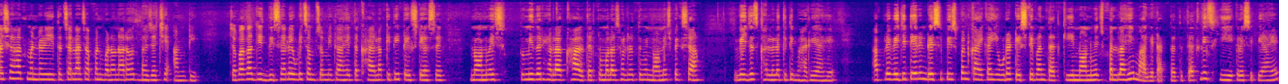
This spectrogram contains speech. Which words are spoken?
कशा आहात मंडळी? तर चलाच आपण बनवणार आहोत भाज्याची आमटी. ज्या बघा जी दिसायला एवढी चमचमीत आहे तर खायला किती टेस्टी असेल. नॉनव्हेज तुम्ही जर ह्याला खाल तर तुम्हाला असं वाटलं तुम्ही नॉनव्हेजपेक्षा व्हेजच खाल्लेला किती भारी आहे. आपले व्हेजिटेरियन रेसिपीज पण काही काही एवढ्या टेस्टी बनतात की नॉनव्हेज पणलाही मागे टाकतात. तर त्यातलीच ही एक रेसिपी आहे.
